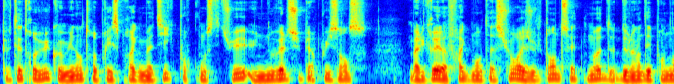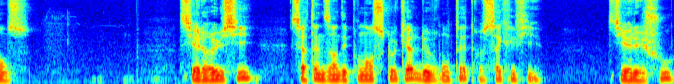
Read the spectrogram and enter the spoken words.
peut être vue comme une entreprise pragmatique pour constituer une nouvelle superpuissance, malgré la fragmentation résultant de cette mode de l'indépendance. Si elle réussit, certaines indépendances locales devront être sacrifiées. Si elle échoue,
